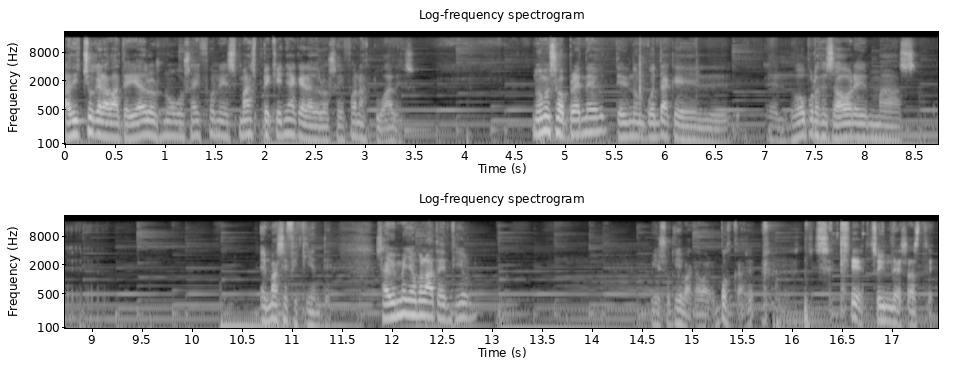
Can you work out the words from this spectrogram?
ha dicho que la batería de los nuevos iPhone es más pequeña que la de los iPhone actuales. No me sorprende teniendo en cuenta que el, el nuevo procesador es más es más eficiente. O sea, a mí me llamó la atención. Y eso que iba a acabar el podcast, ¿eh? que soy un desastre.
